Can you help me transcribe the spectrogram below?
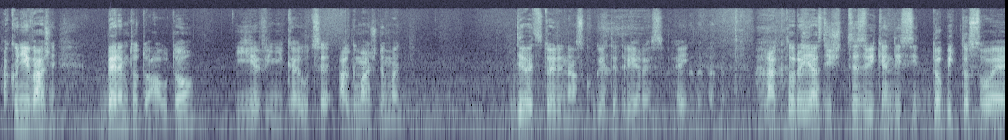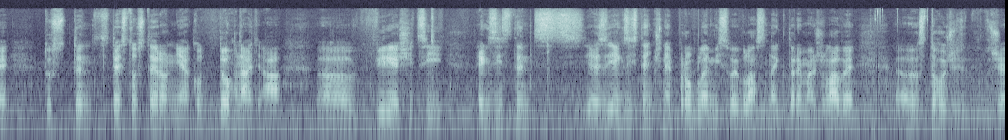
Ako nie vážne. Berem toto auto, je vynikajúce, ak máš doma 911 GT3 RS, hej? na ktorej jazdíš cez víkendy si dobiť to svoje, tu, ten testosterón nejako dohnať a e, vyriešiť si existenc, existenčné problémy svoje vlastné, ktoré máš v hlave e, z toho, že, že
